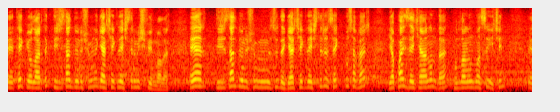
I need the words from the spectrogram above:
e, tek yol artık dijital dönüşümünü gerçekleştirmiş firmalar. Eğer dijital dönüşümümüzü de gerçekleştirirsek bu sefer yapay zekanın da kullanılması için e,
